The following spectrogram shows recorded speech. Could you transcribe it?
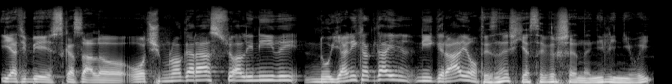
я тебе сказал очень много раз, что я ленивый, но я никогда не играю. Ты знаешь, я совершенно не ленивый,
